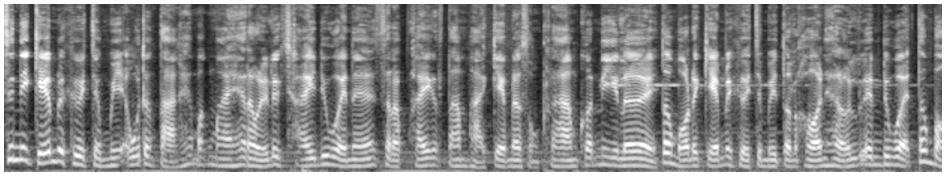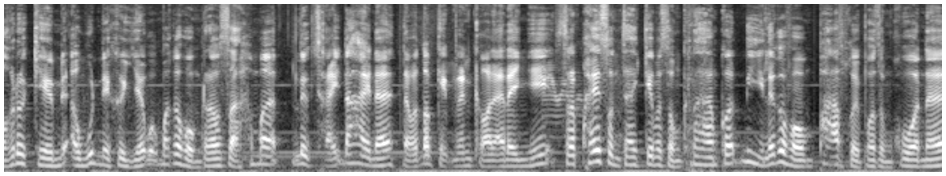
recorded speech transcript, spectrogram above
ซึ่งในเกมเนี่ยคือจะมีอาวุธต่างๆ ให้มากมายให้เราเลือกใช้ด้วยนะสำหรับใครตามหาเกมแนวสงครามก็นี่เลย ต้องบอกในเกมเนี่ยคือจะมีตัวละครให้เราเล่นด้วย ต้องบอกว่าเกมเนี่ยอาวุธเนี่ยคือเยอะมากๆครับผมเราสามารถเลือกใช้ได้นะ แต่ว่าต้องเก็บเงินก่อนอะไรอย่างนี้สำหรับใครสนใจเกมสงครามก็นี่แล้วก็ผมภาพสวยพอสมควรนะ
